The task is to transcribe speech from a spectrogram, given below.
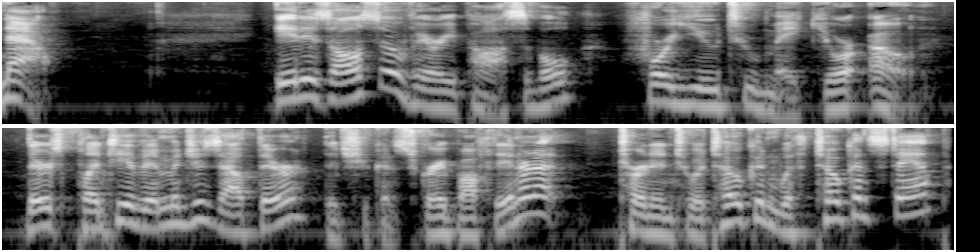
Now, it is also very possible for you to make your own. There's plenty of images out there that you can scrape off the internet, turn into a token with Token Stamp,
